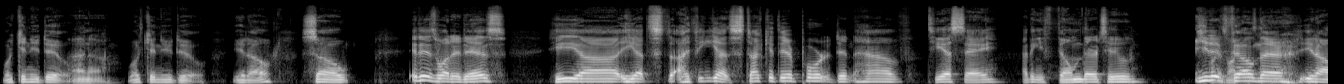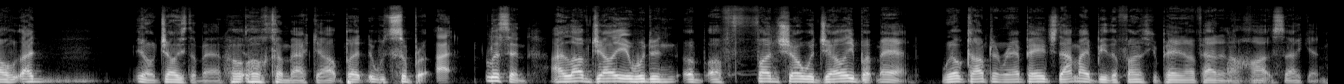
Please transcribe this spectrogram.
what can you do? I know. What can you do? You know. So it is what it is. He uh, he got st- I think he got stuck at the airport. Didn't have TSA. I think he filmed there too. he didn't film there. You know, I, you know, Jelly's the man. He'll, he'll come back out. But it was super. I, listen, I love Jelly. It would have been a, a fun show with Jelly, but man, Will Compton Rampage, that might be the funnest companion I've had in a hot 2nd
